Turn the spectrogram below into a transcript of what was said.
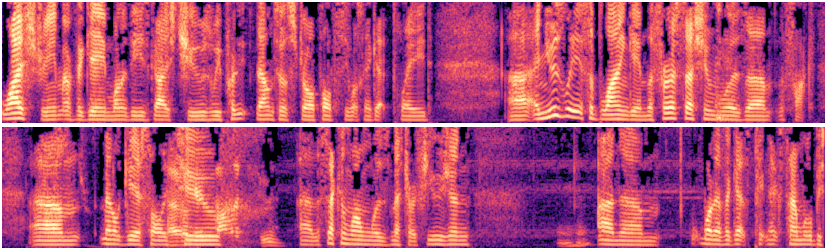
live stream of the game one of these guys choose. We put it down to a straw poll to see what's going to get played. Uh, and usually it's a blind game. The first session was um, fuck, um, Metal Gear Solid Metal Gear 2. Solid Uh, the second one was Metroid Fusion, and um, whatever gets picked next time will be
